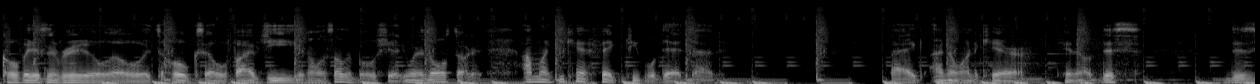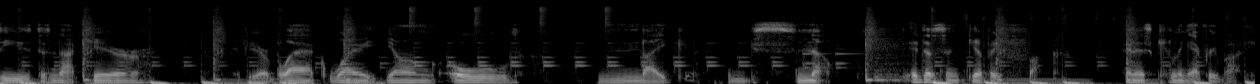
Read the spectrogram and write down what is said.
COVID isn't real, oh, it's a hoax, oh, 5G, and all this other bullshit when it all started. I'm like, you can't fake people dead, man. Like, I don't want to care. You know, this disease does not care if you're black, white, young, old, like no, it doesn't give a fuck, and it's killing everybody.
